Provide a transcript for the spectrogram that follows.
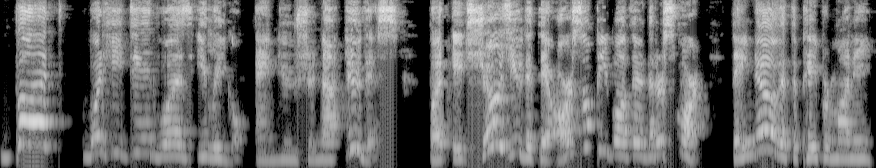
But what he did was illegal and you should not do this. But it shows you that there are some people out there that are smart. They know that the paper money,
